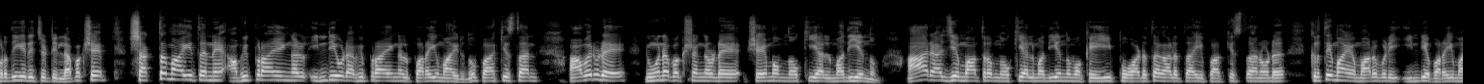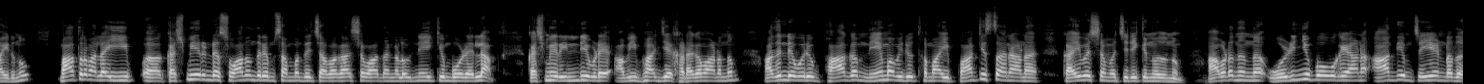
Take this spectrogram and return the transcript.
പ്രതികരിച്ചിട്ടില്ല. പക്ഷേ ശക്തമായി തന്നെ അഭിപ്രായങ്ങൾ ഇന്ത്യയുടെ അഭിപ്രായങ്ങൾ പറയുമായിരുന്നു. പാകിസ്ഥാൻ അവരുടെ ന്യൂനപക്ഷങ്ങളുടെ ക്ഷേമം നോക്കിയാൽ മതിയെന്നും ആ രാജ്യം മാത്രം നോക്കിയാൽ മതിയെന്നുമൊക്കെ ഈ ഇപ്പോൾ അടുത്ത കാലത്തായി പാകിസ്ഥാനോട് കൃത്യമായ മറുപടി ഇന്ത്യ പറയുമായിരുന്നു. മാത്രമല്ല ഈ കശ്മീരിന്റെ സ്വാതന്ത്ര്യം സംബന്ധിച്ച അവകാശവാദങ്ങൾ ഉന്നയിക്കുമ്പോഴെല്ലാം കശ്മീർ ഇന്ത്യയുടെ അവിഭാജ്യ ഘടകമാണെന്നും അതിന്റെ ഒരു ഭാഗം നിയമവിരുദ്ധമായി പാകിസ്ഥാനാണ് കൈവശം വച്ചിരിക്കുന്നതെന്നും അവിടെ നിന്ന് ഒഴിഞ്ഞു പോവുകയാണ് ആദ്യം ചെയ്യേണ്ടത്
